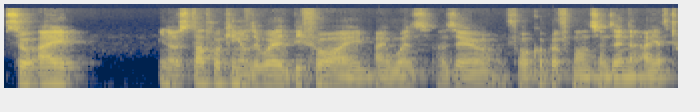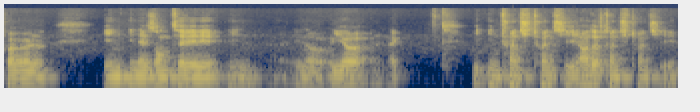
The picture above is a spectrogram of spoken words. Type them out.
so I you know start working on the wallet before I, I was there for a couple of months and then I have traveled in in El Zonte in you know year like in 2020 end of 2020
